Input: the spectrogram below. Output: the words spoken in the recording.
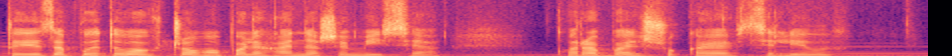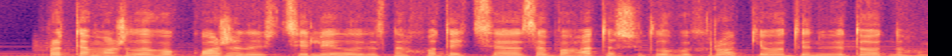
Ти запитував, в чому полягає наша місія. Корабель шукає вцілілих. Проте, можливо, кожен із вцілілих знаходиться за багато світлових років один від одного.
